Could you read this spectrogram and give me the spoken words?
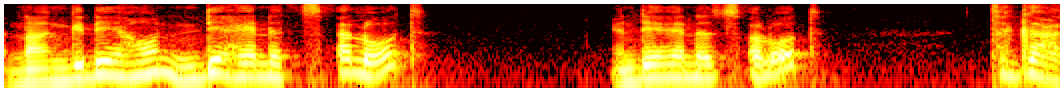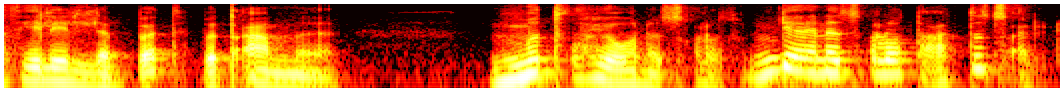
እና እንግዲህ አሁን እንዲህ አይነት ጸሎት እንዲህ አይነት ጸሎት ትጋት የሌለበት በጣም ምጡህ የሆነ ጸሎት። እንዲህ አይነት ጸሎት አትጸልዩ።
